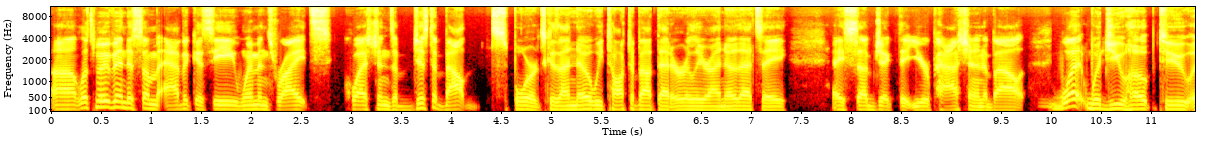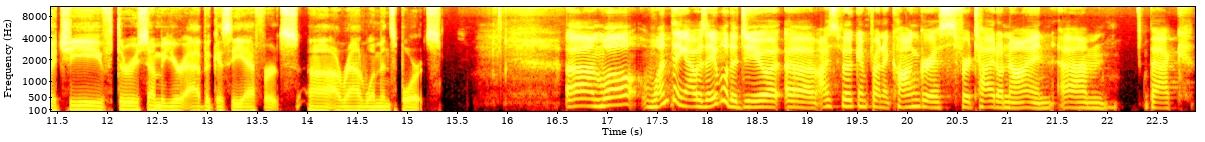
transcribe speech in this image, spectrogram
Uh, let's move into some advocacy, women's rights questions just about sports, because I know we talked about that earlier. I know that's a, a subject that you're passionate about. What would you hope to achieve through some of your advocacy efforts uh, around women's sports? Um, well, one thing I was able to do, uh, I spoke in front of Congress for Title IX um, back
